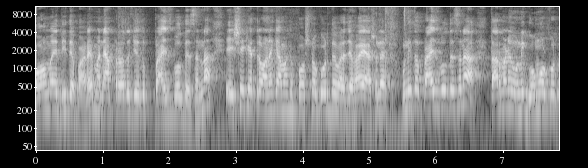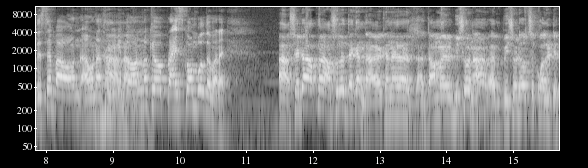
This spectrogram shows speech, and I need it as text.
কমে দিতে পারে মানে আপনারা তো যেহেতু প্রাইস বলতেছেন না এই সেক্ষেত্রে অনেকে আমাকে প্রশ্ন করতে পারে যে ভাই আসলে উনি তো প্রাইস বলতেছে না তার মানে উনি গোমর করতেছে বা ওনার থেকে কিন্তু। অন্য কেউ প্রাইস কম বলতে পারে। হ্যাঁ সেটা আপনার আসলে দেখেন এখানে দামের বিষয় না বিষয়টা হচ্ছে কোয়ালিটির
